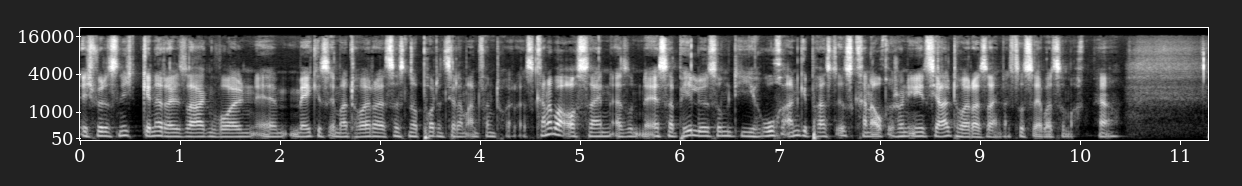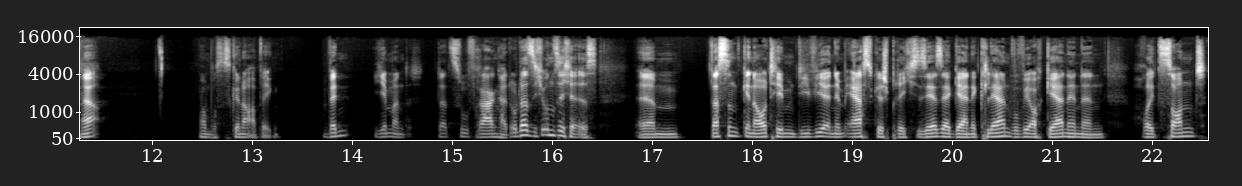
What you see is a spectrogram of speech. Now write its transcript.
ich würde es nicht generell sagen wollen, äh, Make ist immer teurer, es ist nur potenziell am Anfang teurer. Es kann aber auch sein, also eine SAP-Lösung, die hoch angepasst ist, kann auch schon initial teurer sein, als das selber zu machen. Ja. Ja. Man muss es genau abwägen. Wenn jemand dazu Fragen hat oder sich unsicher ist, ähm, das sind genau Themen, die wir in dem Erstgespräch sehr, sehr gerne klären, wo wir auch gerne einen Horizont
